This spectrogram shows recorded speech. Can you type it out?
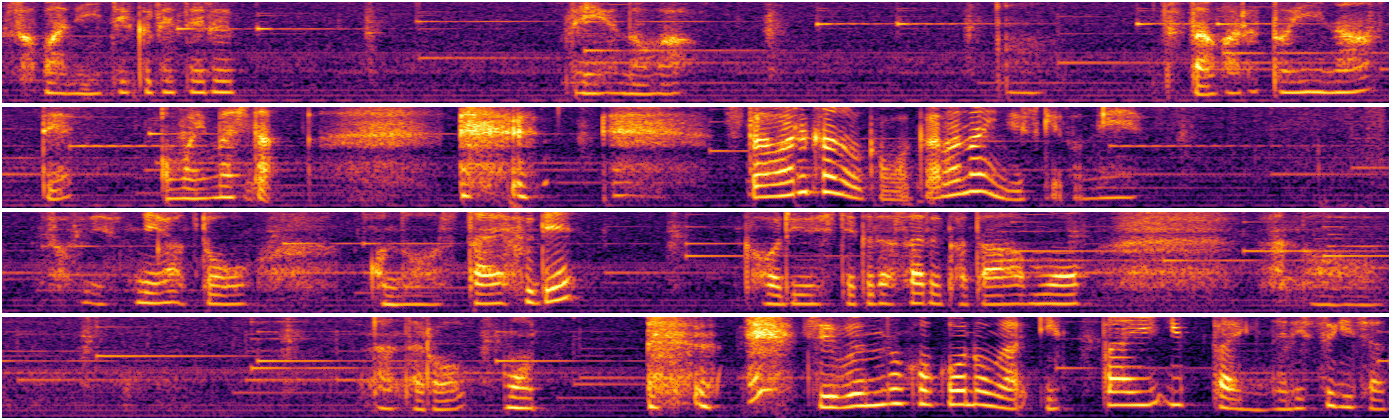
そばにいてくれてるってっていうのが、うん、伝わるといいなって思いました。伝わるかどうかわからないんですけどね。そうですね。あとこのスタイフで交流してくださる方もあのなんだろうもう 自分の心がいっぱいいっぱいになりすぎちゃっ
